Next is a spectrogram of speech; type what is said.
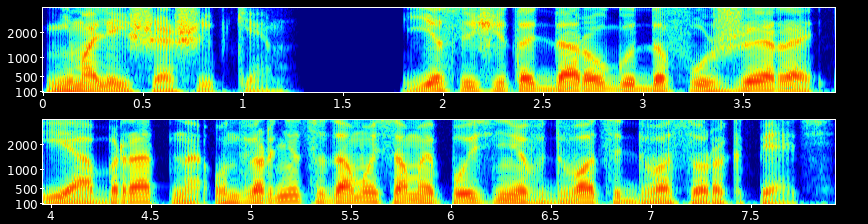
ни малейшей ошибки. Если считать дорогу до Фужера и обратно, он вернется домой самое позднее в 22.45.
